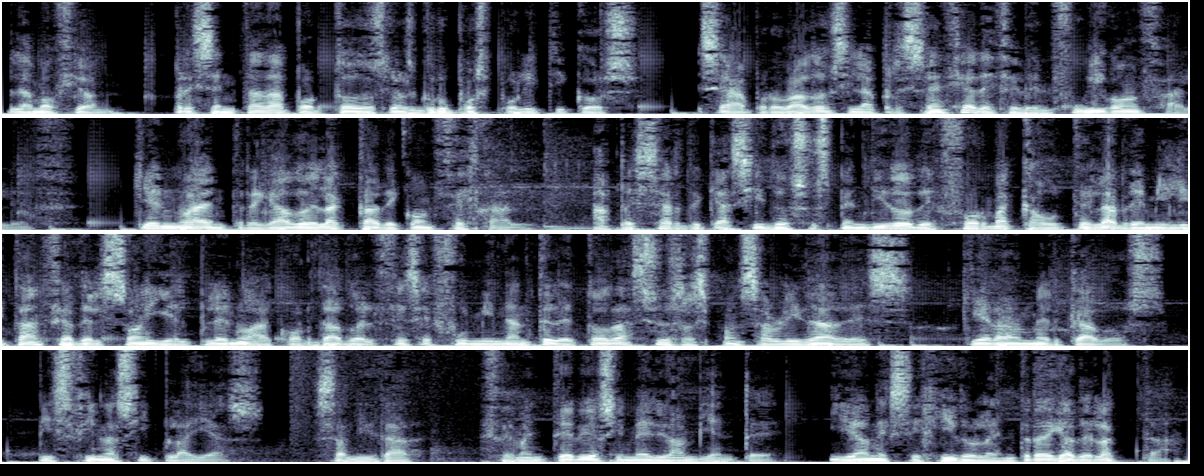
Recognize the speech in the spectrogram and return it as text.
La moción, presentada por todos los grupos políticos, se ha aprobado sin la presencia de Cebenfui González, quien no ha entregado el acta de concejal, a pesar de que ha sido suspendido de forma cautelar de militancia del PSOE y el Pleno ha acordado el cese fulminante de todas sus responsabilidades, que eran mercados, piscinas y playas, sanidad, cementerios y medio ambiente, y han exigido la entrega del acta.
